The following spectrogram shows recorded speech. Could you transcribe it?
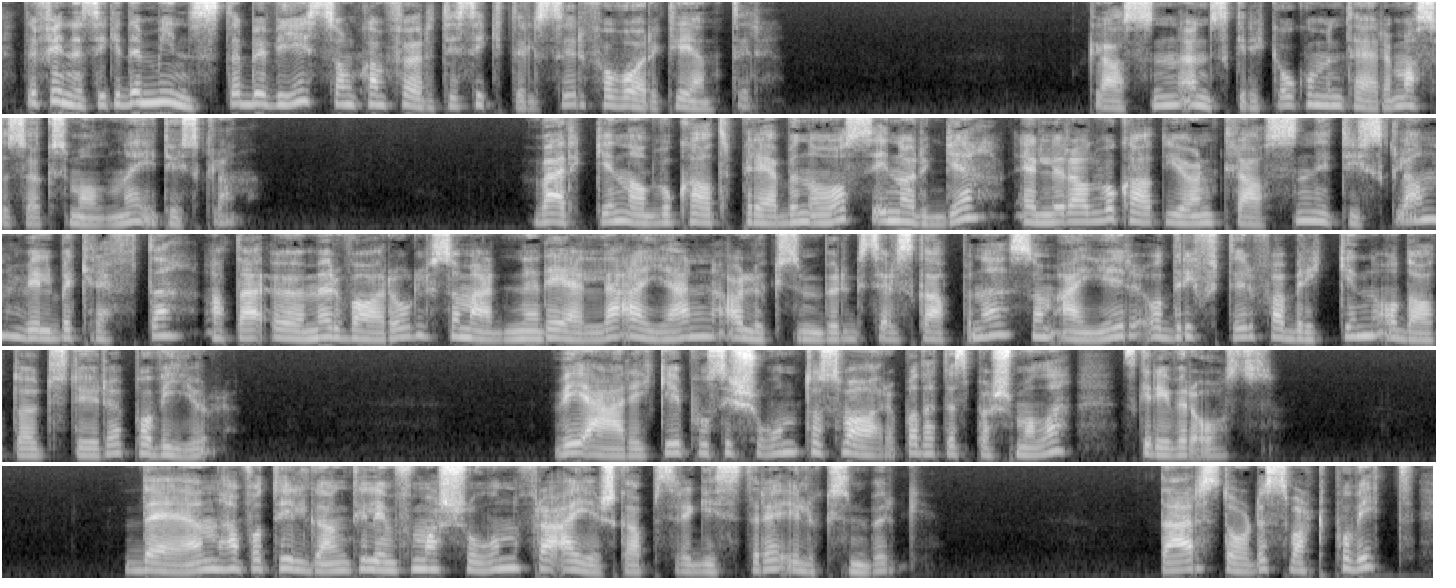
Det finnes ikke det minste bevis som kan føre til siktelser for våre klienter. Clasen ønsker ikke å kommentere massesøksmålene i Tyskland. Verken advokat Preben Aas i Norge eller advokat Jørn Clasen i Tyskland vil bekrefte at det er Ømer Warhol som er den reelle eieren av Luxembourg-selskapene som eier og drifter fabrikken og datautstyret på Viul. Vi er ikke i posisjon til å svare på dette spørsmålet, skriver Aas. DN har fått tilgang til informasjon fra eierskapsregisteret i Luxembourg. Der står det svart på hvitt,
